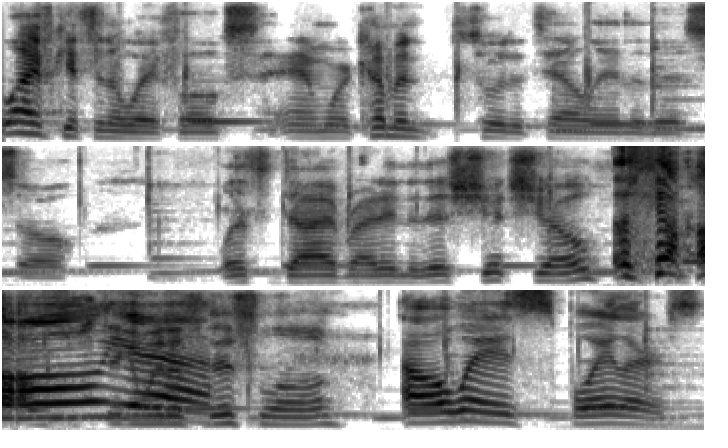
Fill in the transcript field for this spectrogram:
life gets in the way, folks, and we're coming to the tail end of this. So let's dive right into this shit show. oh Sticking with yeah. us this long. Always spoilers.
